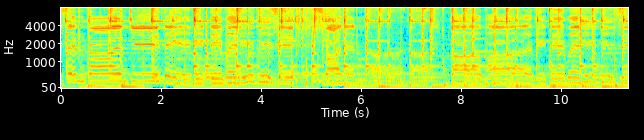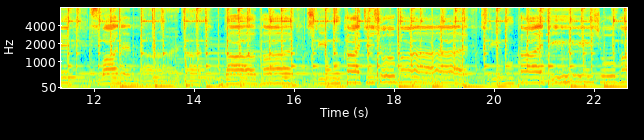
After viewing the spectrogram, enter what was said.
संतांची ते विटेवर दिसे. स्वानंदाचा गाभा विटेवर दिसे. स्वानंद श्रीमुखाची शोभा श्रीमुखाची शोभा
